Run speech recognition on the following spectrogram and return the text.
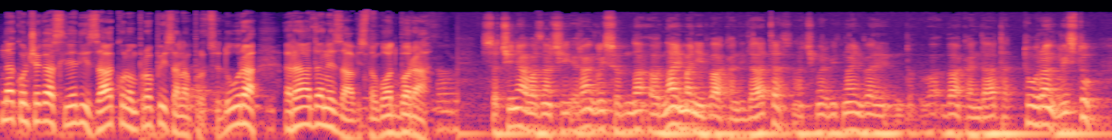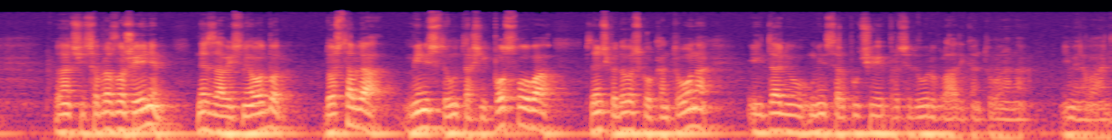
nakon čega slijedi zakonom propisana procedura rada nezavisnog odbora. Sačinjava znači, rang listu od najmanje dva kandidata, znači mora biti najmanji dva kandidata tu rang listu, znači s obrazloženjem nezavisni odbor dostavlja ministru unutrašnjih poslova, Zeničkog dobarskog kantona i dalju ministar pućuje proceduru vladi kantona na imenovanje.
